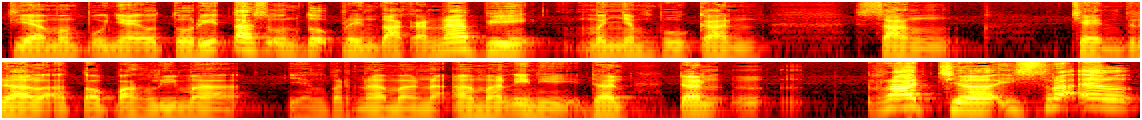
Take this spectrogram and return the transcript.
dia mempunyai otoritas untuk perintahkan nabi menyembuhkan sang jenderal atau panglima yang bernama Naaman ini dan dan raja Israel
